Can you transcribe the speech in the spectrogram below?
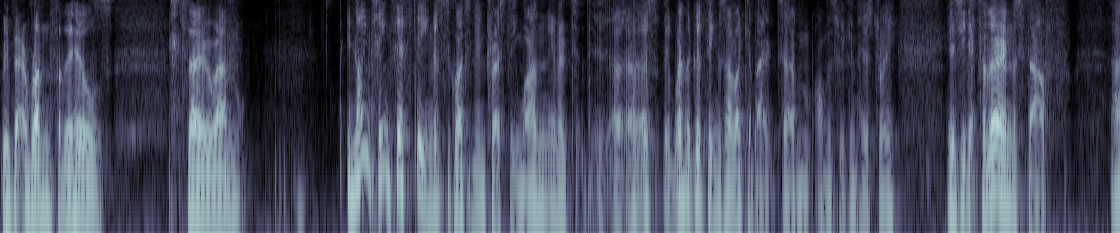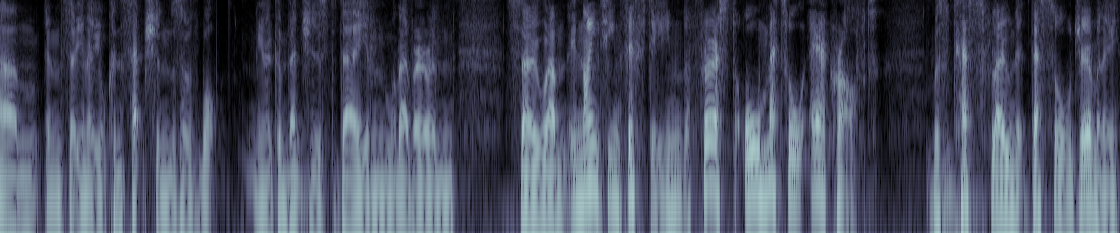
we better run for the hills." So, um, in 1915, this is quite an interesting one. You know, t- uh, uh, one of the good things I like about um, on this week in history is you get to learn stuff, um, and so you know your conceptions of what you know convention is today and whatever. And so, um, in 1915, the first all-metal aircraft was test flown at Dessau, Germany,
